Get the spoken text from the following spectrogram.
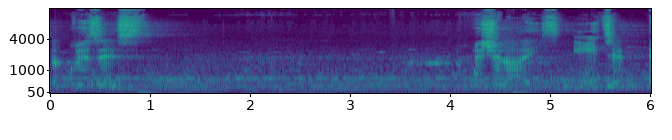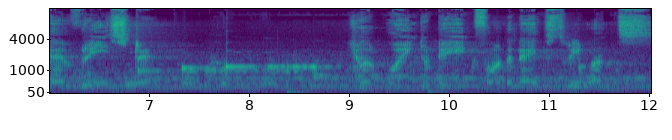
the quizzes. Visualize each and every step you are going to take for the next three months.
